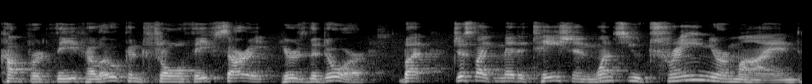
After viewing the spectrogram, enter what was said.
comfort thief. Hello, control thief. Sorry, here's the door. But just like meditation, once you train your mind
